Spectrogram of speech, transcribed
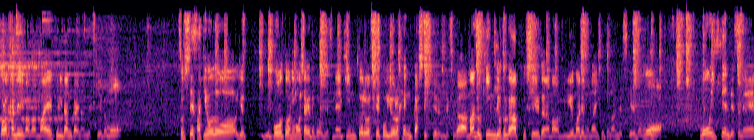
これは完全に今、前振り段階なんですけれども、そして先ほど冒頭に申し上げた通りですね、筋トレをしてこういろいろ変化してきてるんですが、まず筋力がアップしているというのはまあ言うまでもないことなんですけれども、もう一点ですね、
